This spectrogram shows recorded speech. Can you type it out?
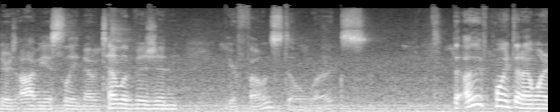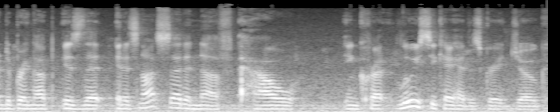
There's obviously no television. Your phone still works. The other point that I wanted to bring up is that, and it's not said enough, how incredible. Louis C.K. had this great joke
